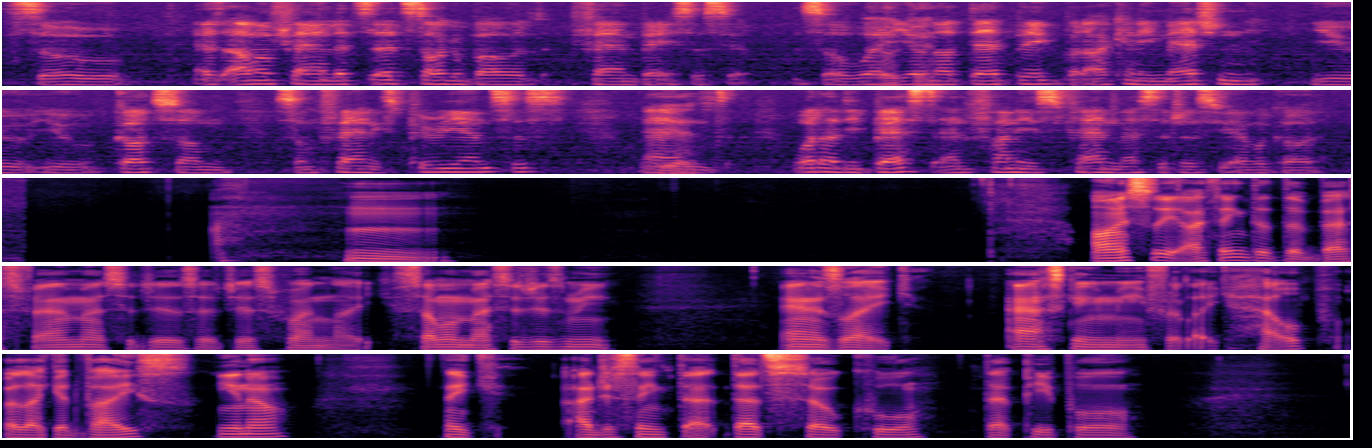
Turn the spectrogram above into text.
So, as I'm a fan, let's let's talk about fan bases here. So, where you're not that big, but I can imagine you you got some some fan experiences. And Yes. what are the best and funniest fan messages you ever got? Hmm. Honestly, I think that the best fan messages are just when like someone messages me and is like asking me for like help or like advice, you know? Like I just think that that's so cool that people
